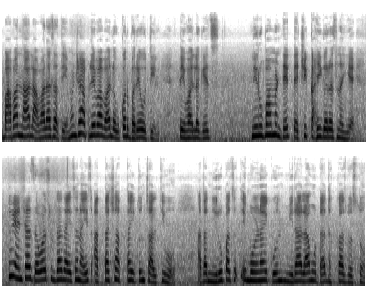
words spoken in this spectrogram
बाबांना लावायला जाते. म्हणजे आपले बाबा लवकर बरे होतील. तेव्हा लगेच निरुपा म्हणते त्याची काही गरज नाही आहे तू यांच्या जवळसुद्धा जायचं नाहीस. आत्ताच्या आत्ता इथून चालती हो. आता निरूपाचं ते बोलणं ऐकून मीराला मोठा धक्काच बसतो.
